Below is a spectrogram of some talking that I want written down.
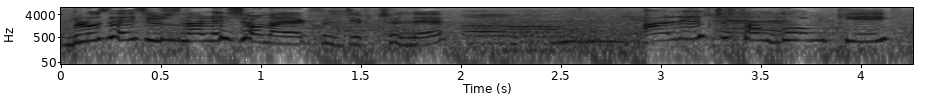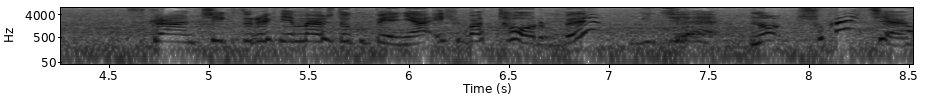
Bluza jest już znaleziona jak coś dziewczyny. Ale jeszcze są gumki z crunchy, których nie ma już do kupienia i chyba torby. Gdzie? No, szukajcie.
